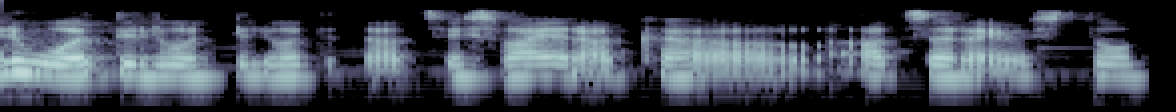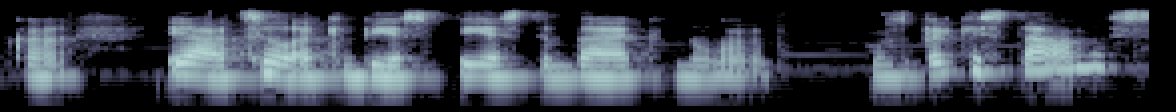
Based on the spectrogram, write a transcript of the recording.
ļoti, ļoti, ļoti tāds visvairāk atcerējos to, ka jā, cilvēki bija spiesti bēgt no Uzbekistānas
